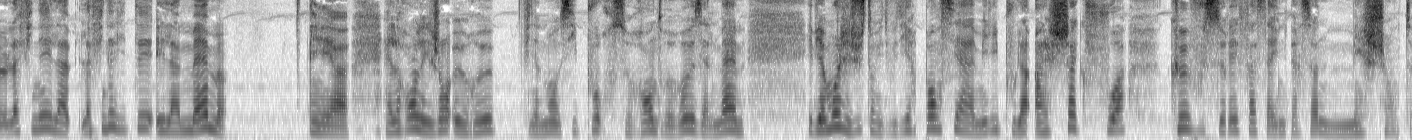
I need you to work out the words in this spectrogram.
la, finalité est la même et euh, elle rend les gens heureux finalement aussi pour se rendre heureuse elle-même. Eh bien moi j'ai juste envie de vous dire, pensez à Amélie Poulain à chaque fois que vous serez face à une personne méchante.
